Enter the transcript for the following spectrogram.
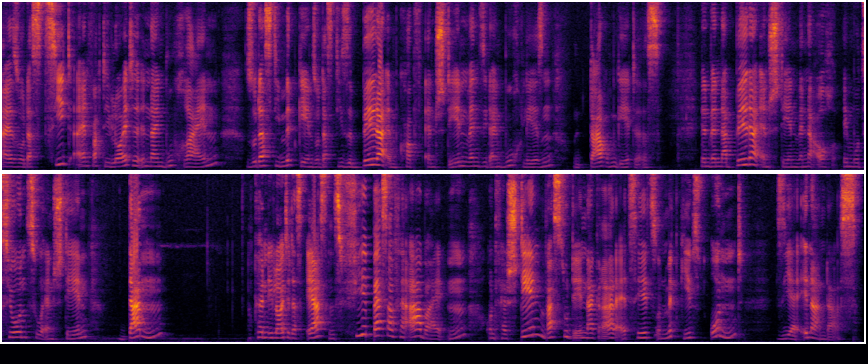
Also das zieht einfach die Leute in dein Buch rein, sodass die mitgehen, sodass diese Bilder im Kopf entstehen, wenn sie dein Buch lesen. Und darum geht es. Denn wenn da Bilder entstehen, wenn da auch Emotionen zu entstehen, dann können die Leute das erstens viel besser verarbeiten und verstehen, was du denen da gerade erzählst und mitgibst und sie erinnern das.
